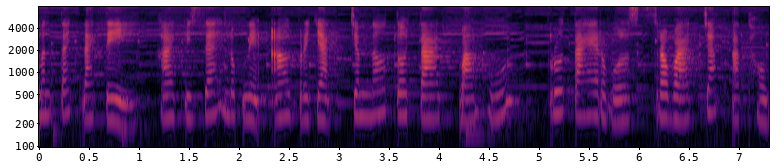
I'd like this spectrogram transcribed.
មិនតិចដែរទេ ហើយពិសេសលោកអ្នកឲ្យប្រយ័ត្នចំណូលតូចតាចបានហួស ព្រោះតែរវល់ស្រវាចាប់អាធំ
